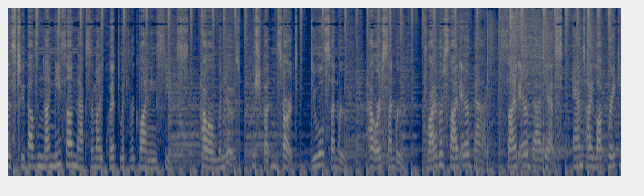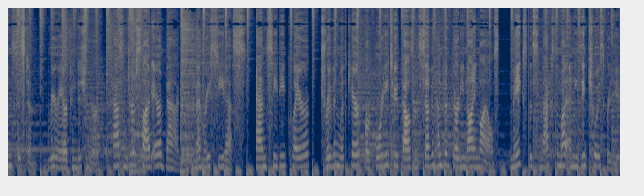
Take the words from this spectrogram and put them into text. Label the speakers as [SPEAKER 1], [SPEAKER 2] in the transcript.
[SPEAKER 1] This 2009 Nissan Maxima equipped with reclining seats, power windows, push-button start, dual sunroof, power sunroof, driver side airbag, side airbag S, anti-lock braking system, rear air conditioner, passenger side airbag, memory seat S, and CD player, driven with care for 42,739 miles, makes this Maxima an easy choice for you.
